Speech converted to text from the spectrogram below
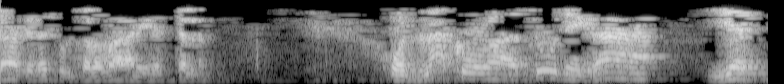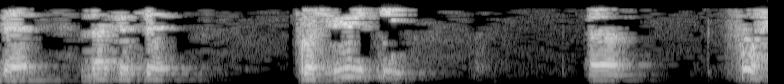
kaže Resul sallallahu alaihi wa sallam od znakova sudnjeg dana jeste da će se proširiti uh, fuh.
